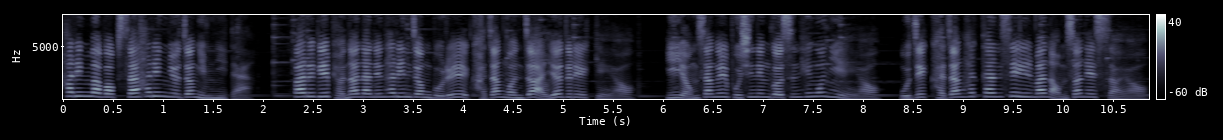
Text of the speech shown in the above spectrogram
할인마법사 할인요정입니다. 빠르게 변환하는 할인 정보를 가장 먼저 알려드릴게요. 이 영상을 보시는 것은 행운이에요. 오직 가장 핫한 세일만 엄선했어요.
